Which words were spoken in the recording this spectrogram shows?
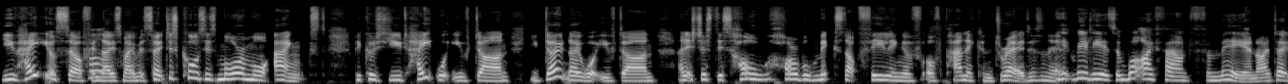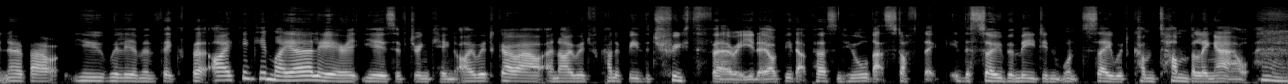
you hate yourself in those moments. So it just causes more and more angst because you'd hate what you've done. You don't know what you've done. And it's just this whole horrible mixed up feeling of, of panic and dread, isn't it? It really is. And what I found for me, and I don't know about you, William and Vic, but I think in my earlier years of drinking, I would go out and I would kind of be the truth fairy. You know, I'd be that person who all that stuff that the sober me didn't want to say would come tumbling out. Hmm.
